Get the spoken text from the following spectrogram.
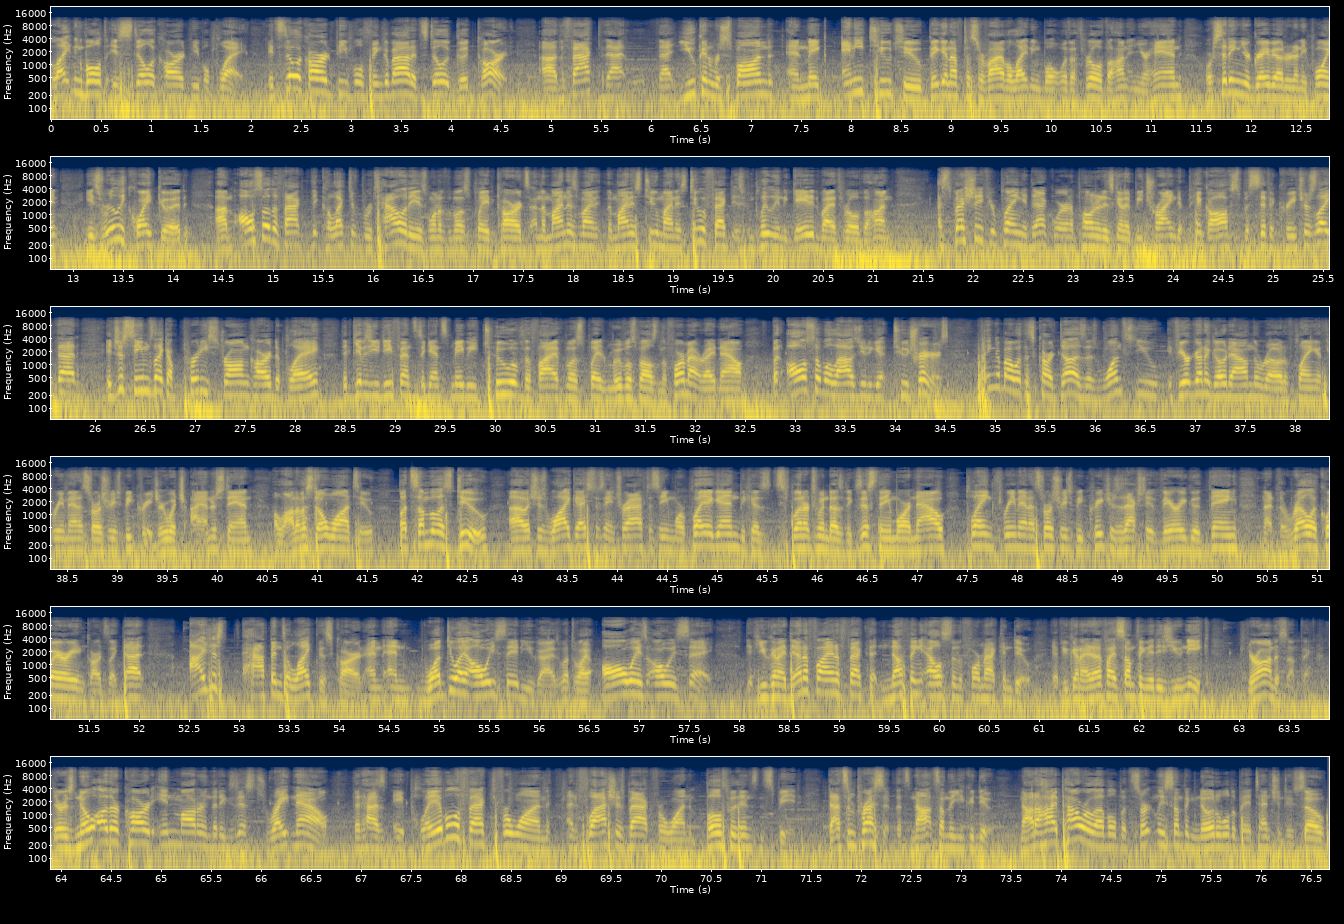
Lightning Bolt is still a card people play. It's still a card people think about. It's still a good card. Uh, the fact that that you can respond and make any 2-2 big enough to survive a lightning bolt with a thrill of the hunt in your hand or sitting in your graveyard at any point is really quite good. Um, also, the fact that collective brutality is one of the most played cards, and the minus, minus the minus two minus two effect is completely negated by a thrill of the hunt especially if you're playing a deck where an opponent is going to be trying to pick off specific creatures like that, it just seems like a pretty strong card to play that gives you defense against maybe two of the five most played removal spells in the format right now, but also allows you to get two triggers. Thing about what this card does is once you, if you're going to go down the road of playing a three mana sorcery speed creature, which I understand a lot of us don't want to, but some of us do, uh, which is why Geist of St. Traft is seeing more play again because Splinter Twin doesn't exist anymore. Now playing three mana sorcery speed creatures is actually a very good thing. Not the Reliquary and cards like that. I just happen to like this card. And, and what do I always say to you guys? What do I always, always say? If you can identify an effect that nothing else in the format can do, if you can identify something that is unique, you're onto something. There is no other card in Modern that exists right now that has a playable effect for one and flashes back for one, both with instant speed. That's impressive. That's not something you can do. Not a high power level, but certainly something notable to pay attention to. So,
